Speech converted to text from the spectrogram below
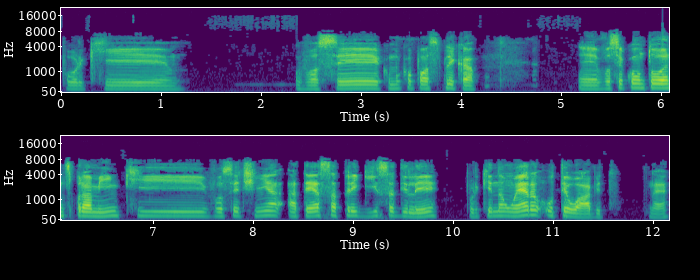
porque você, como que eu posso explicar? é, você contou antes para mim que você tinha até essa preguiça de ler porque não era o teu hábito, né?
